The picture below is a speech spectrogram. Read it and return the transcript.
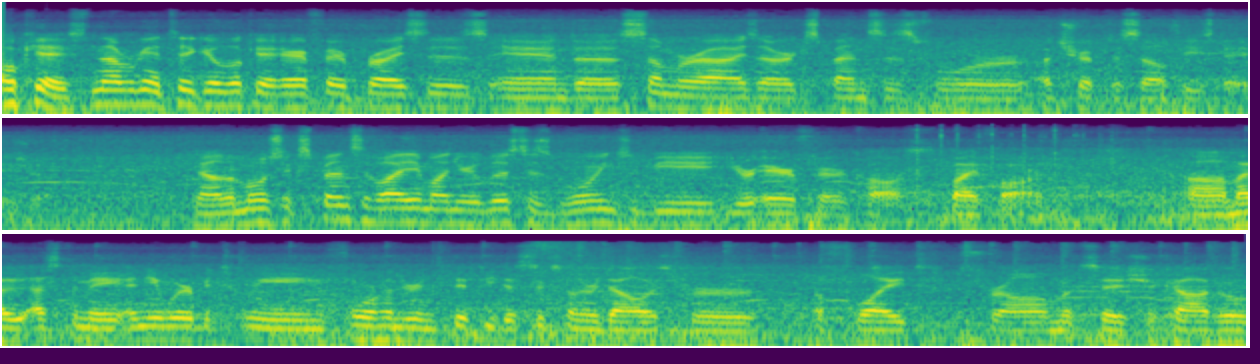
Okay, so now we're going to take a look at airfare prices and uh, summarize our expenses for a trip to Southeast Asia. Now the most expensive item on your list is going to be your airfare cost by far. Um, I estimate anywhere between 450 to $600 for a flight from, let's say, Chicago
